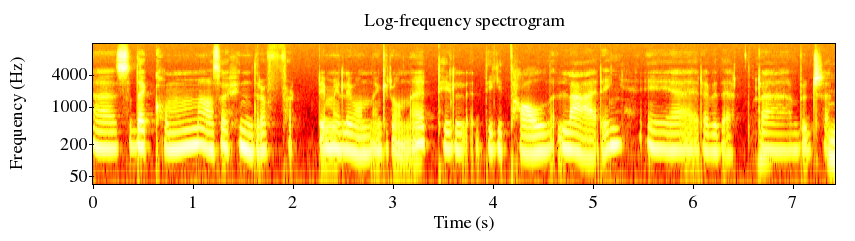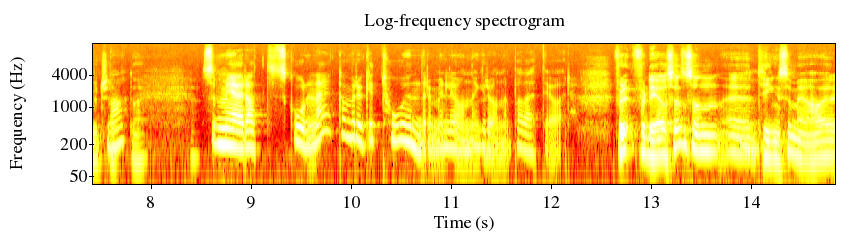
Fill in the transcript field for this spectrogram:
Eh, Så det kom altså 140 millioner kroner til digital læring i eh, revidert eh, budsjett nå. Som gjør at skolene kan bruke 200 millioner kroner på dette i år. For, for det er også en sånn eh, ting som jeg har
